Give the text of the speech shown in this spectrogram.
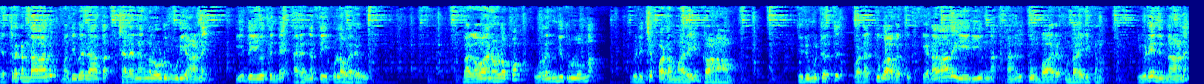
എത്ര കണ്ടാലും മതിവരാത്ത ചലനങ്ങളോടുകൂടിയാണ് ഈ ദൈവത്തിന്റെ അരങ്ങത്തേക്കുള്ള വരവ്. ഭഗവാനോടൊപ്പം ഉറഞ്ഞു തുള്ളുന്ന വെളിച്ചപ്പാടന്മാരെയും കാണാം. തിരുമുറ്റത്ത് വടക്ക് ഭാഗത്ത് കെടാതെ എരിയുന്ന കനൽ കൂമ്പാരം ഉണ്ടായിരിക്കണം. ഇവിടെ നിന്നാണ്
